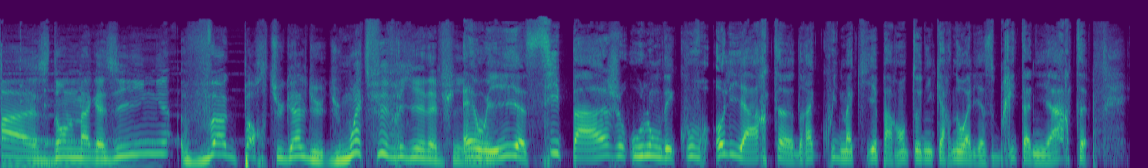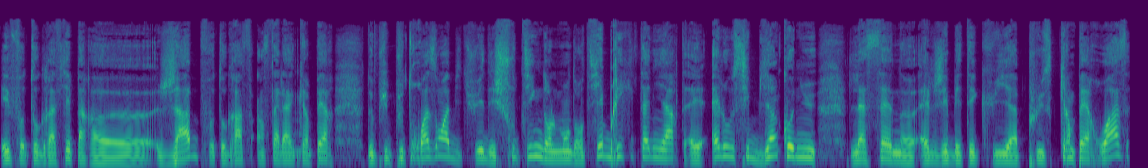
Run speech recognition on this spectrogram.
Dans le magazine Vogue Portugal du, mois de février, Delphine. Eh oui, six pages où l'on découvre Holly Hart, drag queen maquillée par Anthony Carnot alias Brittany Hart et photographiée par euh, Jab, photographe installé à Quimper depuis plus de trois ans, habituée des shootings dans le monde entier. Brittany Hart est elle aussi bien connue la scène LGBTQIA+, quimperoise.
